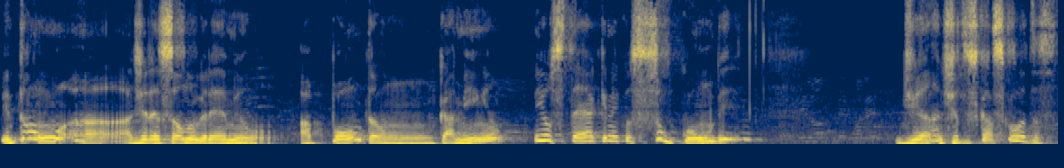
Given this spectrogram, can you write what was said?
Então a, a direção do Grêmio aponta um caminho e os técnicos sucumbem diante dos cascudos.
